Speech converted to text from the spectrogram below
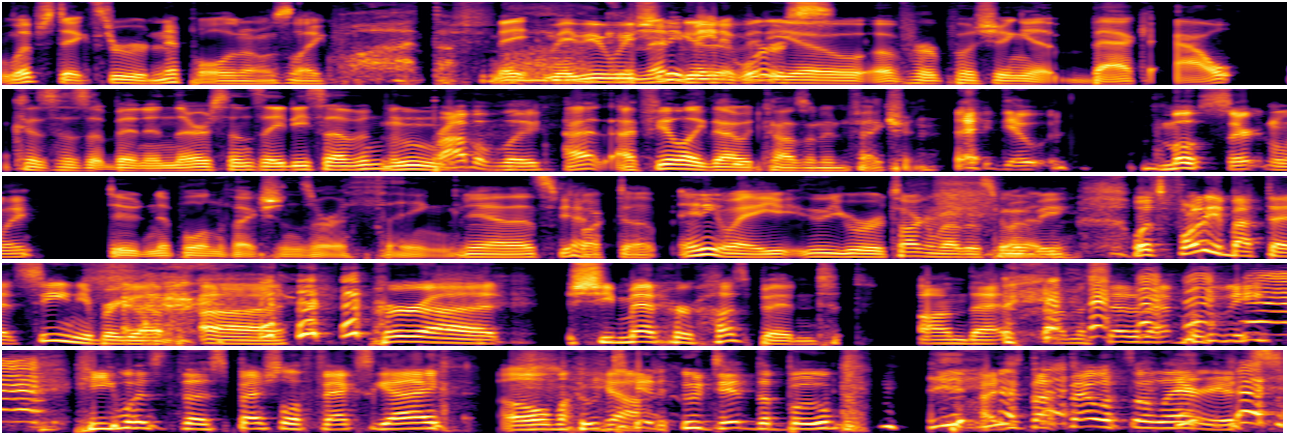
lipstick through her nipple, and I was like, "What the fuck?" may- maybe we And then should he get made a it worse. video of her pushing it back out. Because has it been in there since '87? Ooh. Probably. I, I feel like that would cause an infection. I. Most certainly. Dude, nipple infections are a thing. Yeah, that's Yeah. fucked up. Anyway, you, you were talking about this Go ahead. movie. What's funny about that scene you bring up, uh, her uh, she met her husband on that on the set of that movie. He was the special effects guy Oh my who did who did the boob. I just thought that was hilarious.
